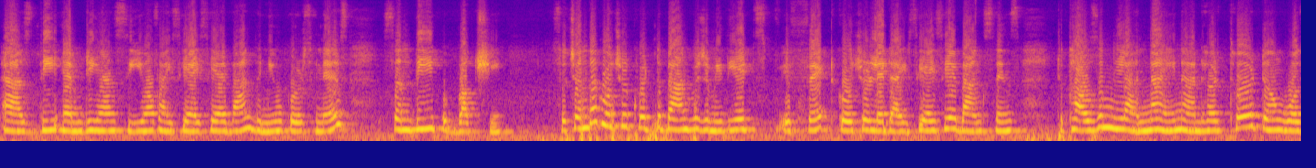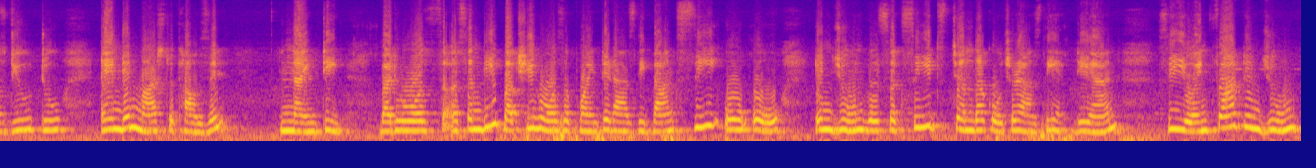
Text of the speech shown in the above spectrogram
as the MD and CEO of ICICI Bank. The new person is Sandeep Bakshi. So Chanda Kochhar quit the bank with immediate effect. Kochhar led ICICI Bank since 2009 and her third term was due to end in March 2019. But who was uh, Sandeep Bakshi who was appointed as the bank COO in June will succeed Chanda Kochhar as the MD and CEO. In fact, in June,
